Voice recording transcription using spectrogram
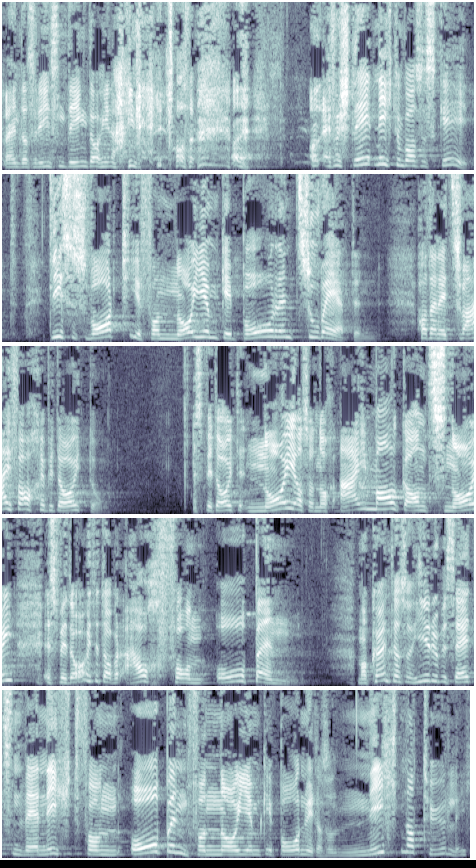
Wenn das Riesending da hineingeht. Und er versteht nicht, um was es geht. Dieses Wort hier, von neuem geboren zu werden, hat eine zweifache Bedeutung. Es bedeutet neu, also noch einmal ganz neu. Es bedeutet aber auch von oben. Man könnte also hier übersetzen, wer nicht von oben von neuem geboren wird, also nicht natürlich,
